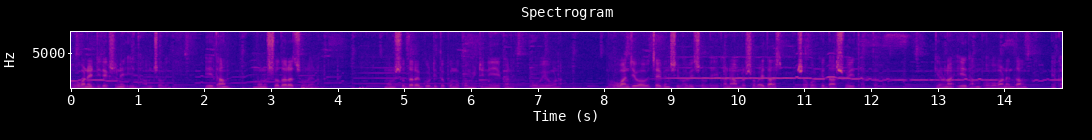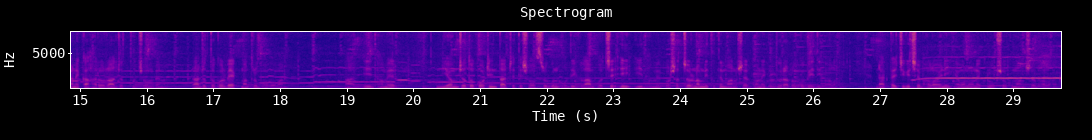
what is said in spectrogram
ভগবানের ডিরেকশনে এই ধাম চলে। এই ধাম মনুষ্য দ্বারা চলে না। মনুষ্য দ্বারা গঠিত কোনো কমিটি নেই এখানে, হবেও না। ভগবান যেভাবে চাইবেন সেভাবেই চলবে। এখানে আমরা সবাই দাস, সকলকে দাস হয়েই থাকতে হয়। কেননা এই ধাম ভগবানের দাম এখানে কাহারও রাজত্ব চলবে না। রাজত্ব করবে একমাত্র ভগবান। আর এই ধামের নিয়ম যত কঠিন, তার চেয়ে সহস্রগুণ অধিক লাভ হচ্ছে এই এই ধামের প্রসাদ চরণামৃততে মানুষের অনেক দুরারোগ্য ব্যাধি ভালো হয়। ডাক্তারি চিকিৎসায় ভালো হয়নি, এমন অনেক রোগ শোকও মানুষের ভালো হয়।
